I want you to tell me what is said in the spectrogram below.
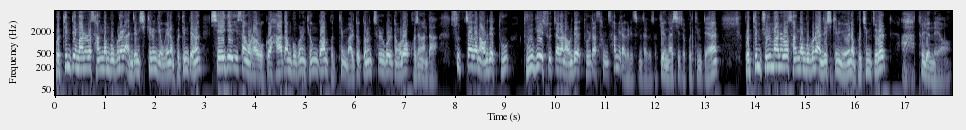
버팀대만으로 상단 부분을 안정시키는 경우에는 버팀대는 3개 이상을 하고 그 하단 부분은 견고한 버팀, 말뚝 또는 철골 등으로 고정한다. 숫자가 나오는데 두, 두 개의 숫자가 나오는데 둘 다 3, 3이라 그랬습니다. 그래서 기억나시죠? 버팀대. 버팀줄만으로 상단 부분을 안정시키는 경우에는 버팀줄을 아, 틀렸네요.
